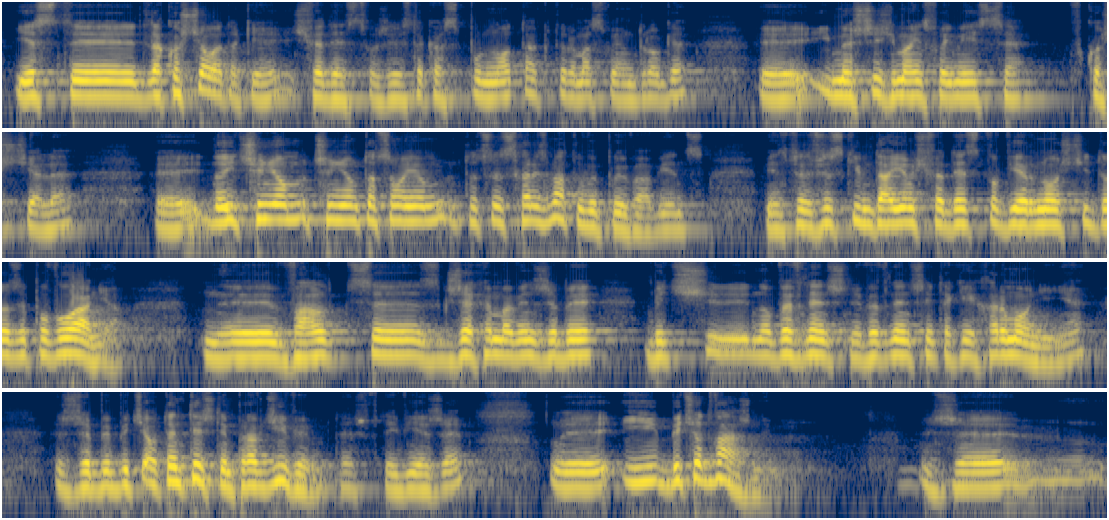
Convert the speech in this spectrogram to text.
jest dla Kościoła takie świadectwo, że jest taka wspólnota, która ma swoją drogę i mężczyźni mają swoje miejsce w Kościele. No i czynią, czynią to, co mają, to, co z charyzmatu wypływa, więc, więc przede wszystkim dają świadectwo wierności drodze powołania walce z grzechem, a więc żeby być y, no, wewnętrzny, wewnętrznej takiej harmonii, nie? żeby być autentycznym, prawdziwym też w tej wierze y, i być odważnym. Że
